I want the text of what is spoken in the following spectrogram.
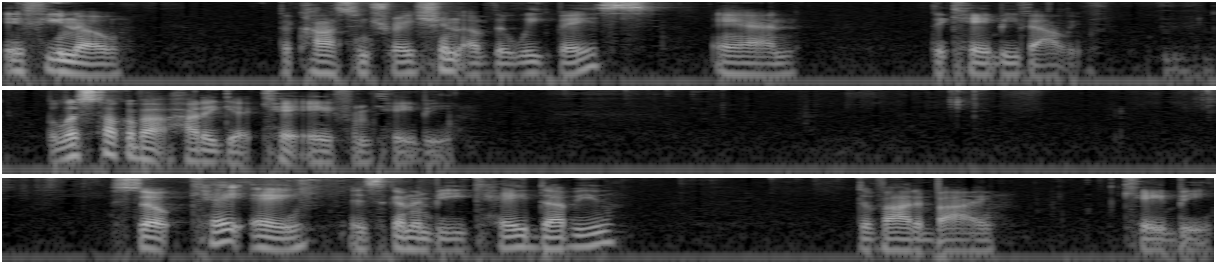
if you know the concentration of the weak base and the Kb value. But let's talk about how to get Ka from Kb. So Ka is going to be Kw divided by Kb.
